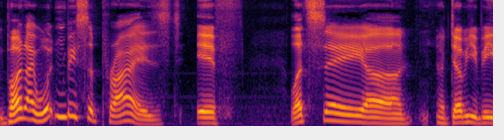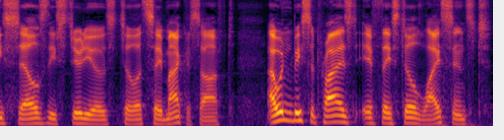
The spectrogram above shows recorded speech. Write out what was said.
But I wouldn't be surprised if, let's say, uh, WB sells these studios to, let's say, Microsoft. I wouldn't be surprised if they still licensed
